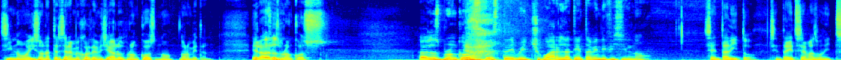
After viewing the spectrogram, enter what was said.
Sí, no, y son la tercera mejor defensiva de los Broncos, no, no lo metan. El lado de los Broncos. El lado de los Broncos, ah. pues Teddy Bridgewater la tiene también difícil, ¿no? Sentadito, sentadito sea más bonito.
